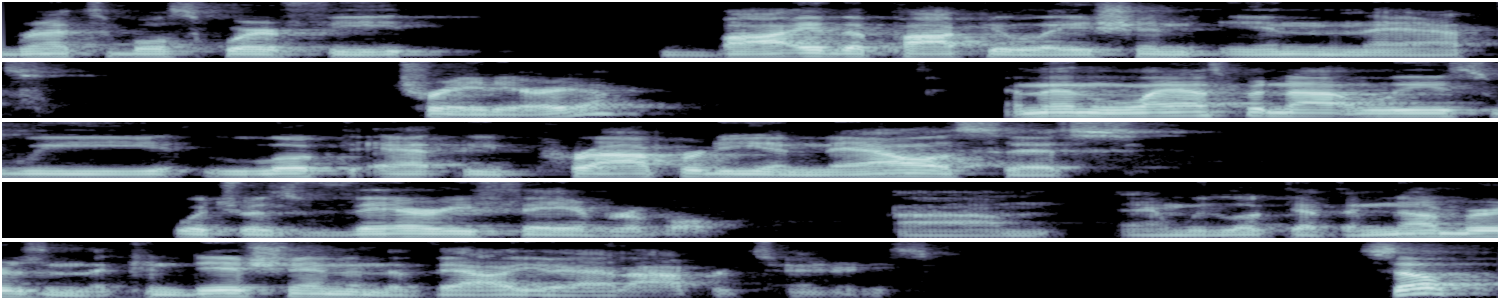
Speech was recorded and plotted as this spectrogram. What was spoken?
rentable square feet by the population in that trade area. And then last but not least, we looked at the property analysis which was very favorable. Um, and we looked at the numbers and the condition and the value add opportunities. So,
